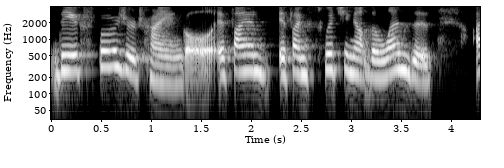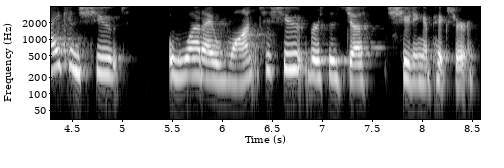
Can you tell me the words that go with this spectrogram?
the exposure triangle, if i am if I'm switching out the lenses, I can shoot what I want to shoot versus just shooting a picture.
